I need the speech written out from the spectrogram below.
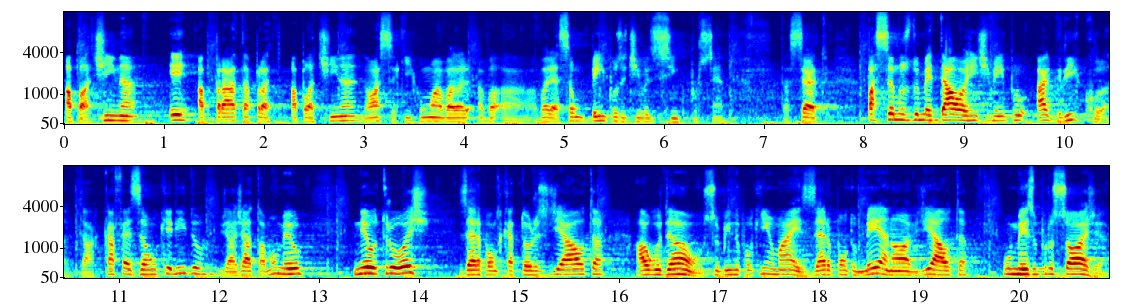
a platina e a prata, a platina, nossa, aqui com uma variação bem positiva de 5%, tá certo? Passamos do metal, a gente vem para o agrícola, tá? Cafezão querido, já já tomo o meu. Neutro hoje, 0,14 de alta. Algodão subindo um pouquinho mais, 0,69 de alta. O mesmo para o soja,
